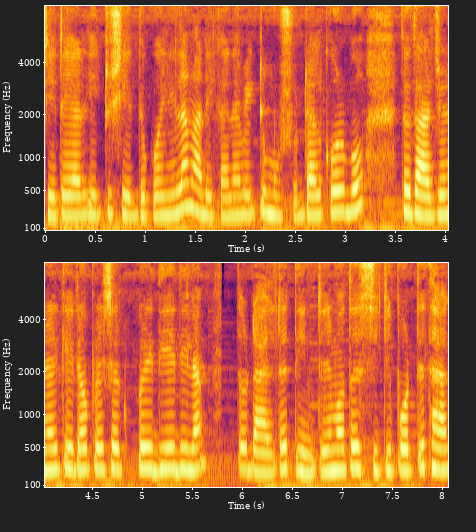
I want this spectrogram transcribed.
সেটাই আর কি একটু সেদ্ধ করে নিলাম। আর এখানে আমি একটু মুসুর ডাল করব। তো তার জন্য আর কি এটাও প্রেশার কুকারে দিয়ে দিলাম। তো ডালটা তিনটের মতো সিটি পড়তে থাক,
